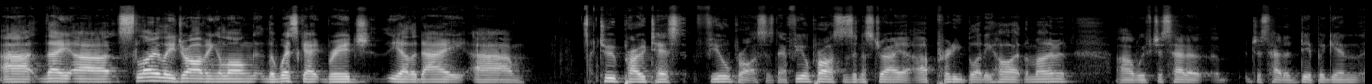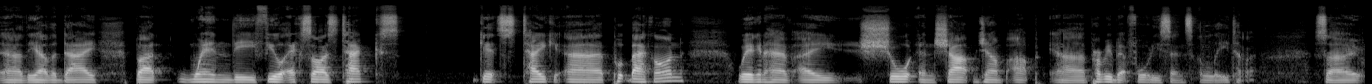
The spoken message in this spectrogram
Uh, they are slowly driving along the Westgate Bridge the other day. Um, to protest fuel prices. Now, fuel prices in Australia are pretty bloody high at the moment. Uh, we've just had a just had a dip again uh, the other day, but when the fuel excise tax gets take uh, put back on, we're going to have a short and sharp jump up, uh, probably about forty cents a liter. So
